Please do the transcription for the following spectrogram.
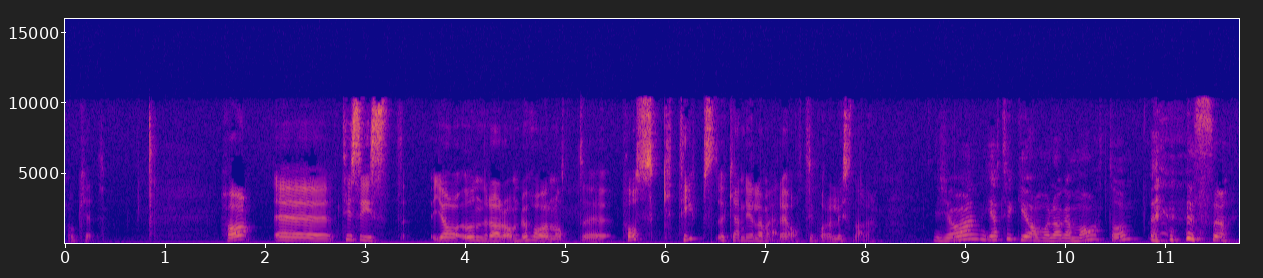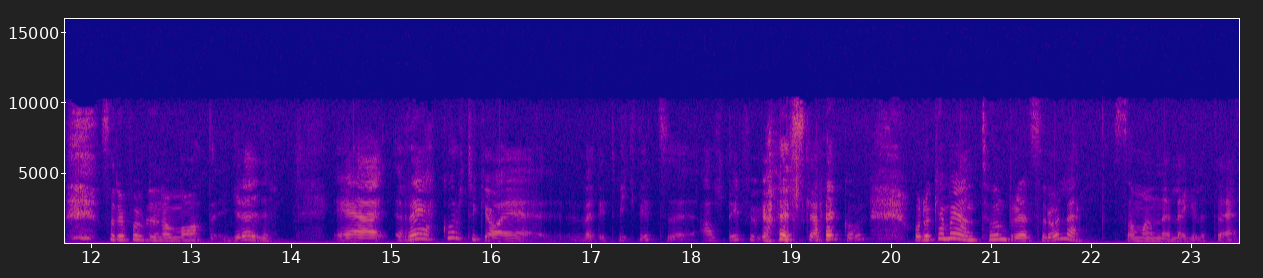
Okej. Ja, eh, till sist. Jag undrar om du har något eh, påsktips du kan dela med dig av till våra lyssnare? Ja, jag tycker ju om att laga mat då. så, så det får bli någon matgrej. Eh, räkor tycker jag är väldigt viktigt. Eh, alltid, för jag älskar räkor. Och då kan man göra en tunnbrödsrulle som man lägger lite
